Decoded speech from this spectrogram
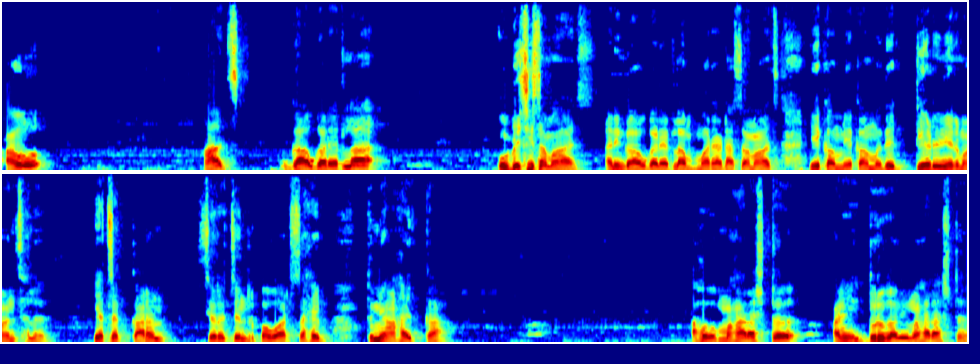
अहो आज गावगाड्यातला ओबीसी समाज आणि गावगाड्यातला मराठा समाज एकामेकामध्ये तेढ निर्माण झालं. याचं कारण शरदचंद्र पवार साहेब तुम्ही आहात का? अहो महाराष्ट्र आणि दुर्गावी महाराष्ट्र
